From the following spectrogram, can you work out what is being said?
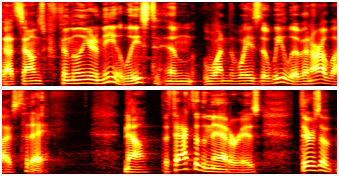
that sounds familiar to me, at least, in one of the ways that we live in our lives today. Now, the fact of the matter is, there's a,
